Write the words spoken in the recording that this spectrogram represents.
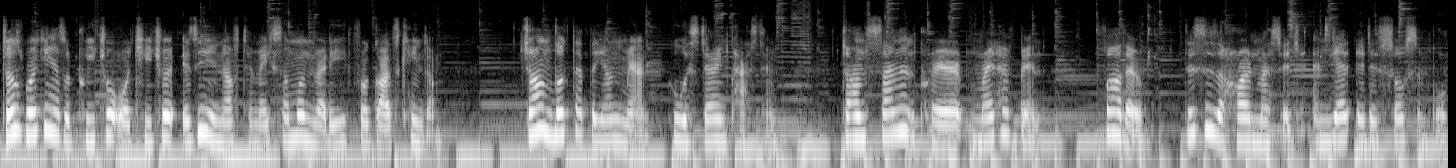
Just working as a preacher or teacher isn't enough to make someone ready for God's kingdom. John looked at the young man who was staring past him. John's silent prayer might have been Father, this is a hard message, and yet it is so simple.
